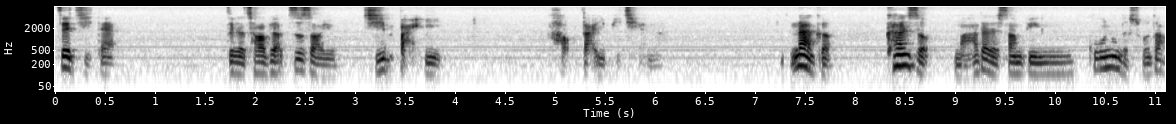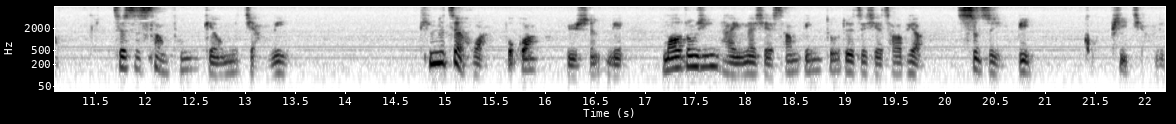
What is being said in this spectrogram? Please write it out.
这几袋这个钞票至少有几百亿，好大一笔钱呢！那个看守麻袋的伤兵咕哝的说道：“这是上峰给我们的奖励。”听了这话，不光余生，连猫中心还有那些伤兵都对这些钞票嗤之以鼻。狗屁奖励！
